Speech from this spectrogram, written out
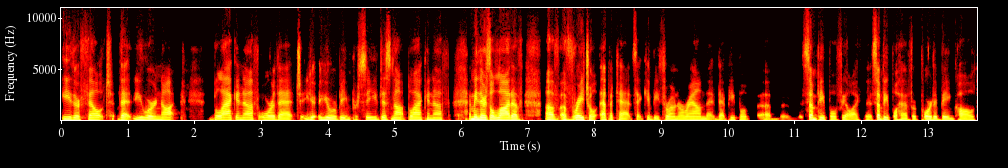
either felt that you were not black enough or that you, you, were being perceived as not black enough i mean there's a lot of of, of racial epithets that can be thrown around that that people uh, some people feel like that some people have reported being called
